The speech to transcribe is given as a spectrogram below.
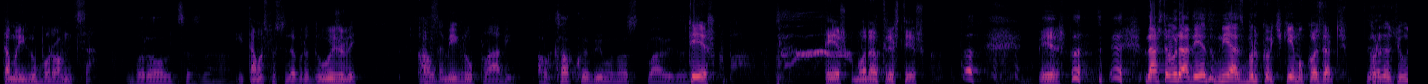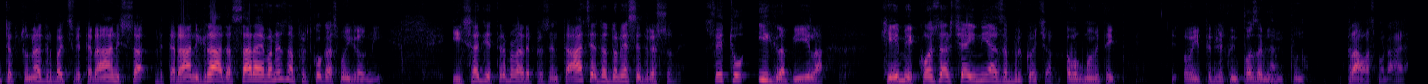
tamo igru Borovnica. Borovnica, znam. I tamo smo se dobro družili, ali Al, sam igrao u plavim. Ali kako je bilo nositi plavi? Da... Teško, ba. Teško, moram treći teško. Znaš što uradi jednom Nijaz Brković, Kemo Kozarć. Organizuju utakmicu na Grbać, veterani, sa, veterani grada Sarajeva, ne znam pred koga smo igrali mi. I sad je trebala reprezentacija da donese dresove. Sve to igra bila Keme Kozarća i Nijaza Brkovića. Ovog momenta i ovaj priliku im pozdravljam i puno. Prava smo raja.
